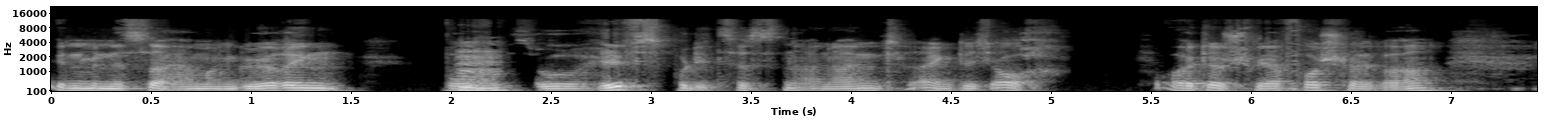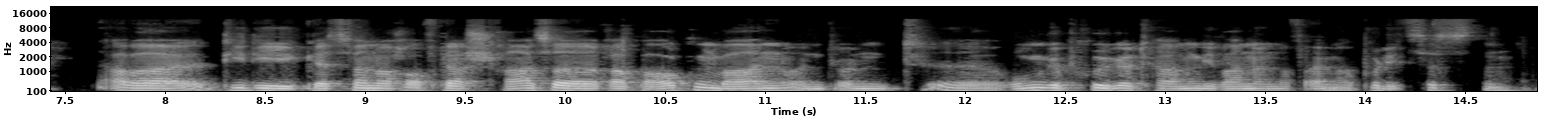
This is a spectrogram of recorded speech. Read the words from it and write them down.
Innenminister Hermann Göring, wurden mhm. zu Hilfspolizisten ernannt, eigentlich auch heute schwer vorstellbar. Aber die, die gestern noch auf der Straße Rabauken waren und, und äh, rumgeprügelt haben, die waren dann auf einmal Polizisten.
